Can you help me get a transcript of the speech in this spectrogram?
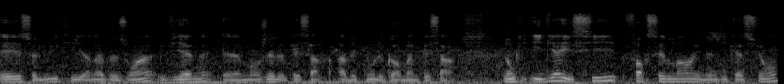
et celui qui en a besoin vienne euh, manger le Pessah avec nous, le Korban Pessah. Donc il y a ici forcément une indication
